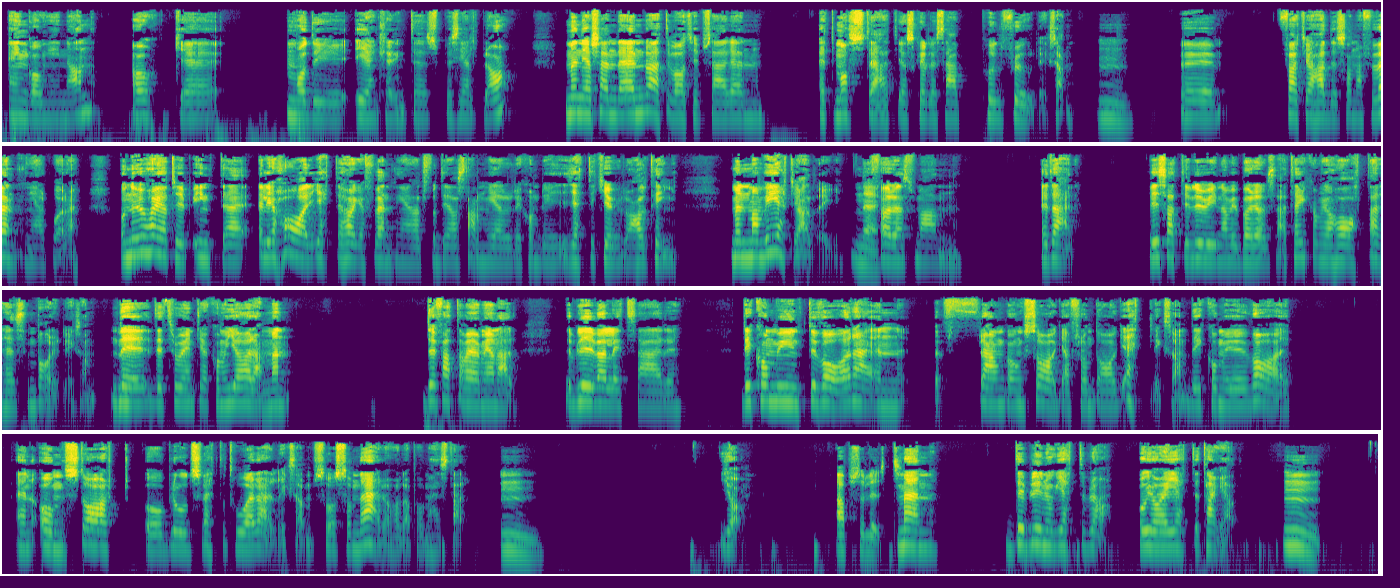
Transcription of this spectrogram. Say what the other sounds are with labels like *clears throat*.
en gång innan. Och eh, mådde ju egentligen inte speciellt bra. Men jag kände ändå att det var typ så här en, ett måste att jag skulle så här pull through liksom. Mm. Eh, för att jag hade sådana förväntningar på det. Och nu har jag typ inte, eller jag har jättehöga förväntningar att få dela stall med er och det kommer bli jättekul och allting. Men man vet ju aldrig Nej. förrän man är där. Vi satt ju nu innan vi började så här, tänk om jag hatar Helsingborg liksom. Det, det tror jag inte jag kommer göra men du fattar vad jag menar. Det blir väldigt så här, det kommer ju inte vara en framgångssaga från dag ett liksom. Det kommer ju vara en omstart och blod, svett och tårar liksom. Så som det är att hålla på med hästar. Mm. Ja, Absolut. men det blir nog jättebra. Och jag är jättetaggad. Mm.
